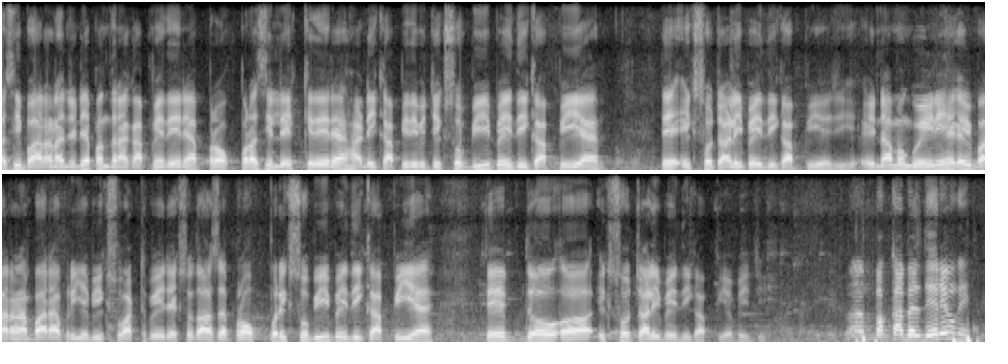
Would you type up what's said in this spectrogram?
ਅਸੀਂ 12 ਨਾਲ ਜਿਹੜੀਆਂ 15 ਕਾਪੀਆਂ ਦੇ ਰਹੇ ਹਾਂ ਪ੍ਰੋਪਰ ਅਸੀਂ ਲਿਖ ਕੇ ਦੇ ਰਹੇ ਹਾਂ। ਸਾਡੀ ਕਾਪੀ ਦੇ ਵਿੱਚ 120 ਪੇਜ ਦੀ ਕਾਪੀ ਹੈ ਤੇ 140 ਪੇਜ ਦੀ ਕਾਪੀ ਹੈ ਜੀ। ਇੰਨਾ ਵਾਂਗੂ ਇਹ ਨਹੀਂ ਹੈਗਾ ਵੀ 12 ਨਾਲ 12 ਫਰੀ ਹੈ ਵੀ 108 ਪੇਜ 110 ਹੈ। ਪ੍ਰੋਪਰ 120 ਪੇਜ ਦੀ ਕਾਪੀ ਹੈ ਤੇ ਦੋ, ਅ, 140 ਪੇਜ ਦੀ ਕਾਪੀ ਹੈ ਬਈ ਜੀ। ਪੱਕਾ ਬਿੱਲ ਦੇ ਰਹੇ ਹੋਗੇ?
